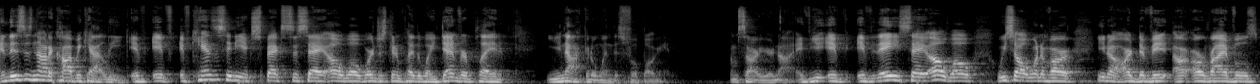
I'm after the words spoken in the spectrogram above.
And this is not a copycat league. If if if Kansas City expects to say, "Oh well, we're just going to play the way Denver played," you're not going to win this football game. I'm sorry, you're not. If you if if they say, oh well, we saw one of our you know our divi- our, our, rivals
